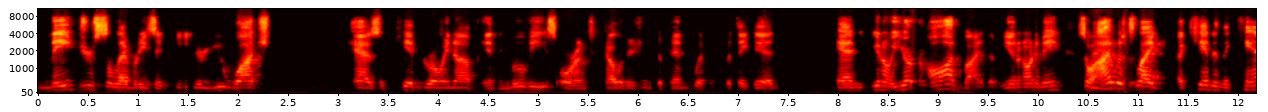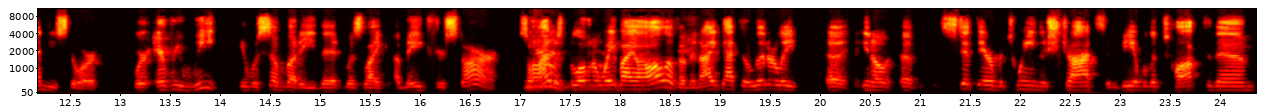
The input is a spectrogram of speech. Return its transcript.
major celebrities that either you watched as a kid growing up in movies or on television, depend what, what they did. And you know, you're awed by them. You know what I mean? So right. I was like a kid in the candy store where every week it was somebody that was like a major star. So yeah. I was blown away by all of them, and I got to literally, uh, you know, uh, sit there between the shots and be able to talk to them.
